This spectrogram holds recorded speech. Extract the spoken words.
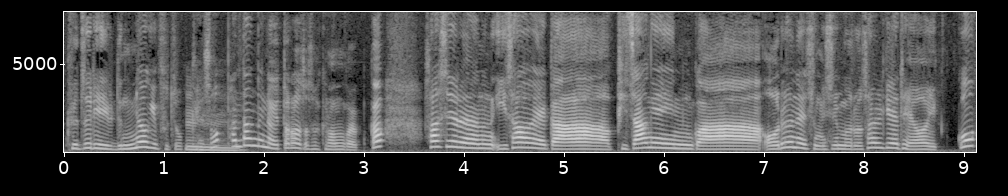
그들이 능력이 부족해서 음. 판단 능력이 떨어져서 그런 걸까? 사실은 이 사회가 비장애인과 어른을 중심으로 설계되어 있고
